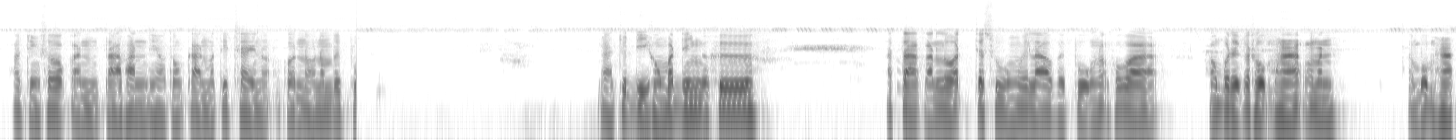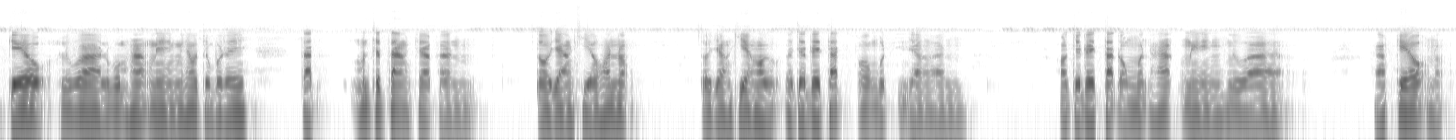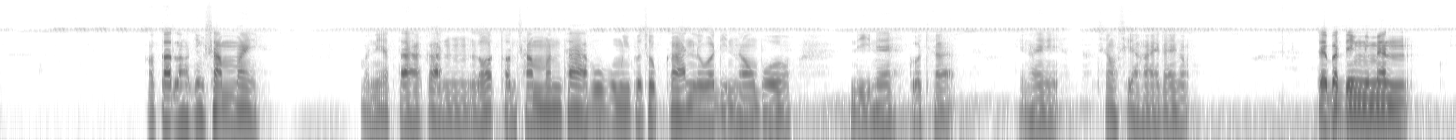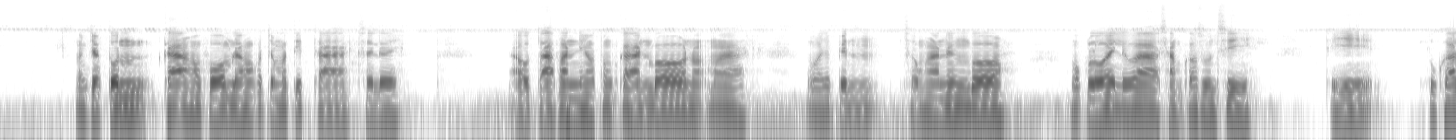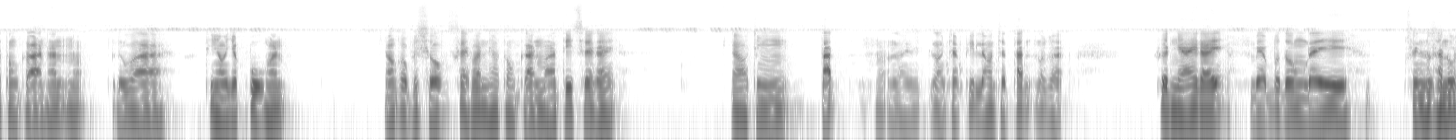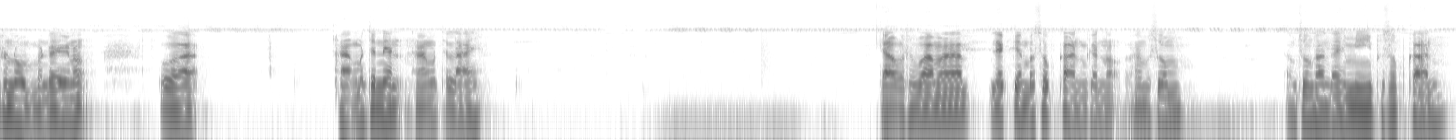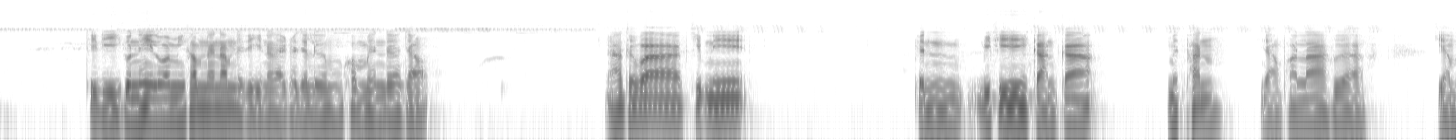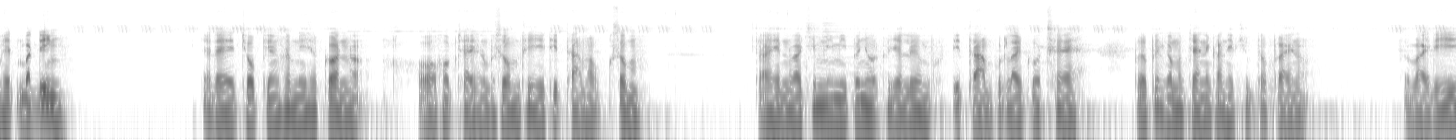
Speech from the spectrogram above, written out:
เราจึงซอกอันตาพันธุ์ที่เราต้องการมาติดใส่เนาะก่อนเอานำไปปลูกจุดดีของบัดดิ้งก็คือ อัตราการรอดจะสูงเวลาเอาไปปลูกเนาะเพราะว่าเราบริกระทบฮักมันระบบฮักแก้ว หรือว่าระบบฮักแหน่งนี่เราจะบริตัดมันจะต่างจากอันต่อยางเขียวฮันเนาะ ต่อยางเขียวเขาเราจะได้ตัดออกหมดอย่างอันเราจะได้ตัดออกหมดฮักแหน่งหรือว่าฮักแก้วเนาะเราตัดแล้วเราจึงซ้ำไม่วันนี้อัตราการลอดตอนทำมันถ้าผู้มีประสบการณ์หรือว่าดินเฮาบ่ดีแน่ก็จะเห็นให้ช่างเสียหายได้เนาะแต่บัดดิ้งนี่แม่น หลังจากต้นกาเฮาพร้อมแล้วเฮาก็จะมาติดตาใส่เลย เอาตาพันธุ์ที่เฮาต้องการบ่เนาะมา ว่าจะเป็น251บ่600หรือว่า3904ที่ลูกค้าต้องการหันเนาะหรือว่าที่เราอยากปลูกหันเราก็ไปซกสายพันธุ์ที่เราต้องการมาติดใส่ได้เราจึงตัดหลังจากติดแล้วเราจะตัดแล้วก็เคลื่อนย้ายได้แบบบดงได้เส้นทนุถนอมบันไดเนาะเพราะว่าหากมันจะแน่นหากมันจะหลาย เจ้าก็ถือว่ามาแลกเปลี่ยนประสบการณ์กันเนาะท่านผู้ชมท่านผู้ชมท่านใดมีประสบการณ์ ที่ดีกว่านี้หรือว่ามีคำแนะนำดีๆอะไรก็อย่าลืมคอมเมนต์เด้อเจ้าเอาถือว่าคลิปนี้ เป็นวิธีการกะเม็ดพันธุ์อย่างพาราเพื่อเกี่ยมเฮ็ดบัดดิ้งจะได้จบเพียงคำนี้สักก่อนเนาะขอขอบใจท่านผู้ชมที่ติดตามรับชม ถ้าเห็นว่าคลิปนี้มีประโยชน์ก็อย่าลืมกดติดตามกดไลค์กดแชร์ เพื่อเป็นกำลังใจในการเห็นคลิปต่อไปเนาะสบายดี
